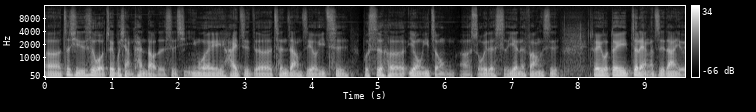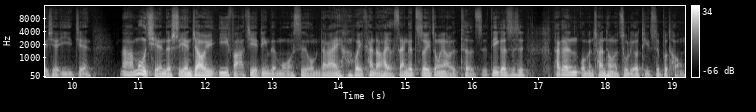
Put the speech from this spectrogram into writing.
呃，这其实是我最不想看到的事情，因为孩子的成长只有一次，不适合用一种呃所谓的实验的方式，所以我对这两个字当然有一些意见。那目前的实验教育依法界定的模式，我们大概会看到它有三个最重要的特质。第一个就是它跟我们传统的主流体制不同，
